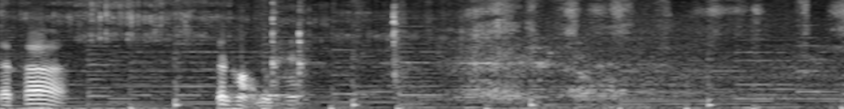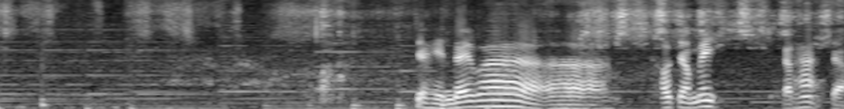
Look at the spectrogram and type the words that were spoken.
แล้วก็ต้นหอมนะฮะจะเห็นได้ว่าเขาจะไม่กระทะจะ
